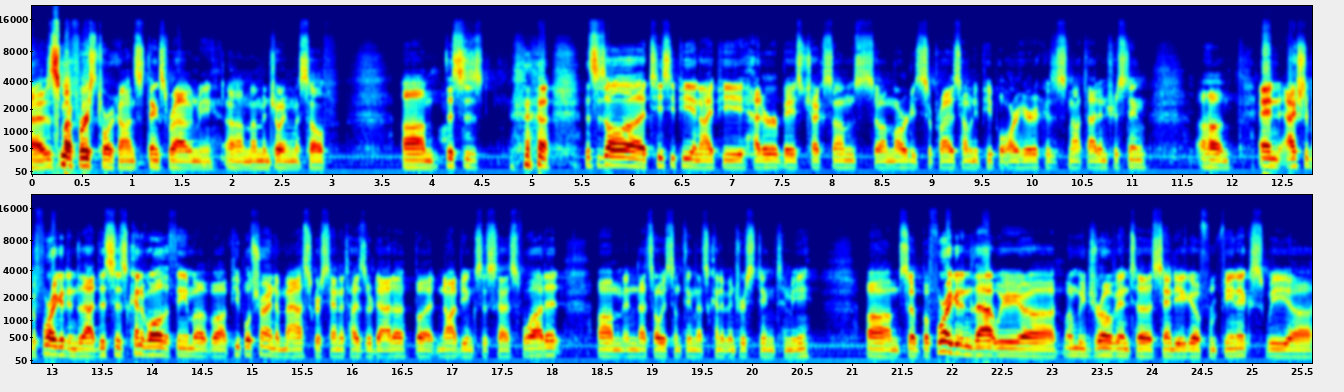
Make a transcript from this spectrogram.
Uh, this is my first ToorCon, so thanks for having me. Um, I'm enjoying myself. Um, this is this is all uh, TCP and IP header-based checksums, so I'm already surprised how many people are here because it's not that interesting. Um, and actually, before I get into that, this is kind of all the theme of uh, people trying to mask or sanitize their data, but not being successful at it. Um, and that's always something that's kind of interesting to me. Um, so before I get into that, we uh, when we drove into San Diego from Phoenix, we uh,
